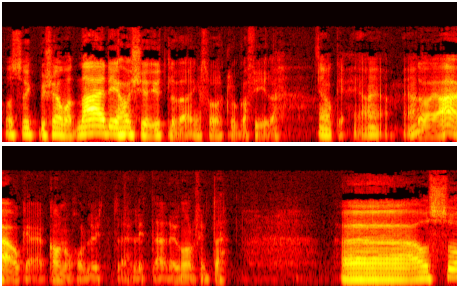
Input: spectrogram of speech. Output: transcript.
Og så fikk beskjed om at nei, de har ikke utlevering før klokka fire. Ja, ok. Ja, ja. ja. Så ja, ja, ok, jeg kan jo holde ut eh, litt der. Det går fint, det. Eh, og så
